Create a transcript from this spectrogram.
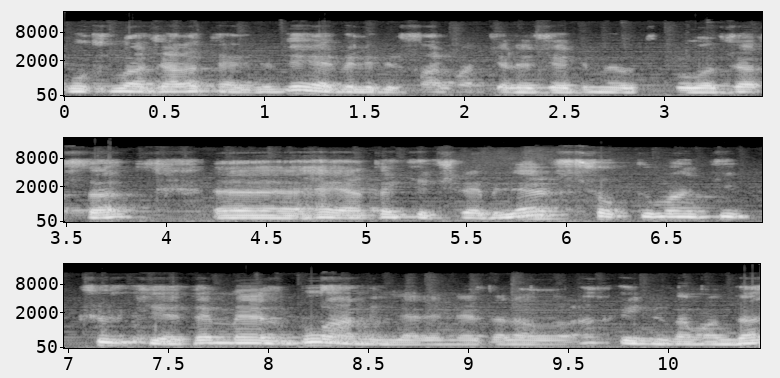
qoşulacağı təqdirdə, əgər belə bir format gələcəkdə mövcud olacaqsa, ə, həyata keçirə bilər. Çox güman ki, Türkiyədə məhz bu amilləri nəzərə alaraq eyni zamanda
